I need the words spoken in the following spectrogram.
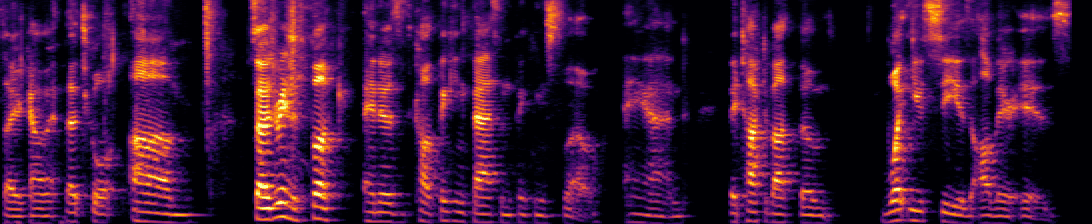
Saw your comment. That's cool. Um, so I was reading this book and it was called Thinking Fast and Thinking Slow. And they talked about the what you see is all there is.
